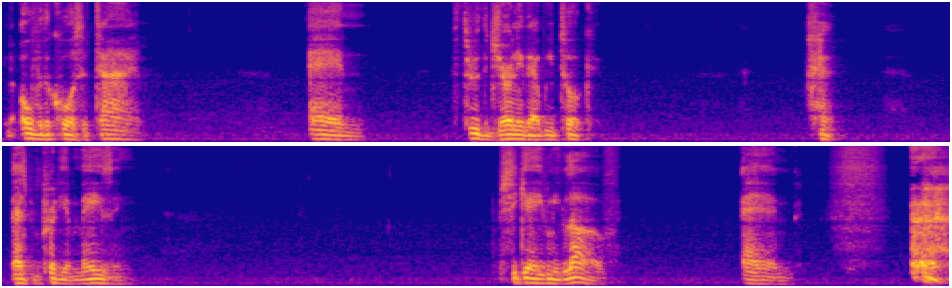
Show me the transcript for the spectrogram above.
you know, over the course of time and through the journey that we took, that's been pretty amazing. She gave me love. And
